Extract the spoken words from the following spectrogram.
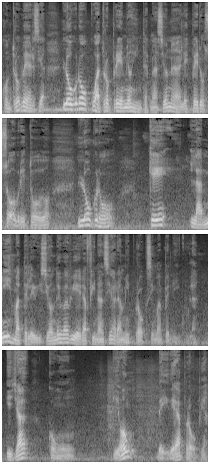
controversia, logró cuatro premios internacionales, pero sobre todo logró que la misma televisión de Baviera financiara mi próxima película, y ya con un guion de idea propia.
